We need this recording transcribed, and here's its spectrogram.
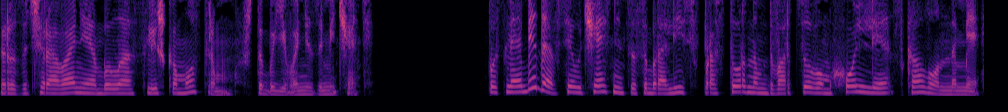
Разочарование было слишком острым, чтобы его не замечать. После обеда все участницы собрались в просторном дворцовом холле с колоннами.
